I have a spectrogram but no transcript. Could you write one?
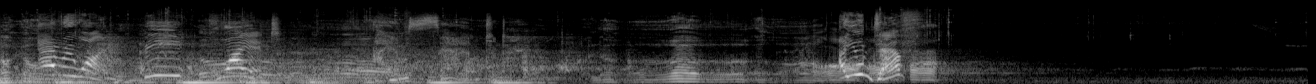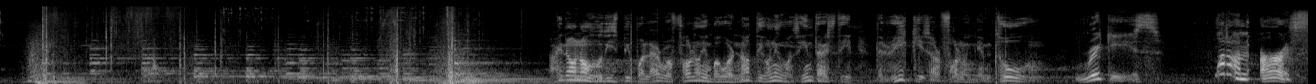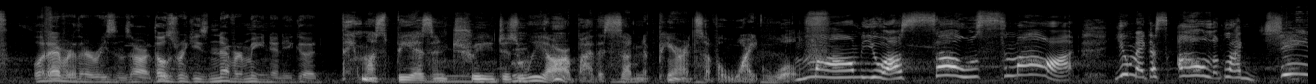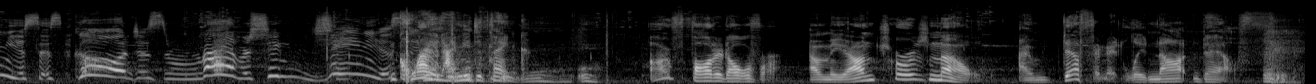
Everyone, be quiet. I am sad today. Are you deaf? I don't know who these people are we're following, but we're not the only ones interested. The Rickies are following them too. Ricky's? What on earth? Whatever their reasons are, those Rickies never mean any good. They must be as intrigued as we are by the sudden appearance of a white wolf. Mom, you are so smart. You make us all look like geniuses. Gorgeous, ravishing geniuses. Be quiet, I need to think. I've thought it over, and the answer is no. I'm definitely not deaf.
